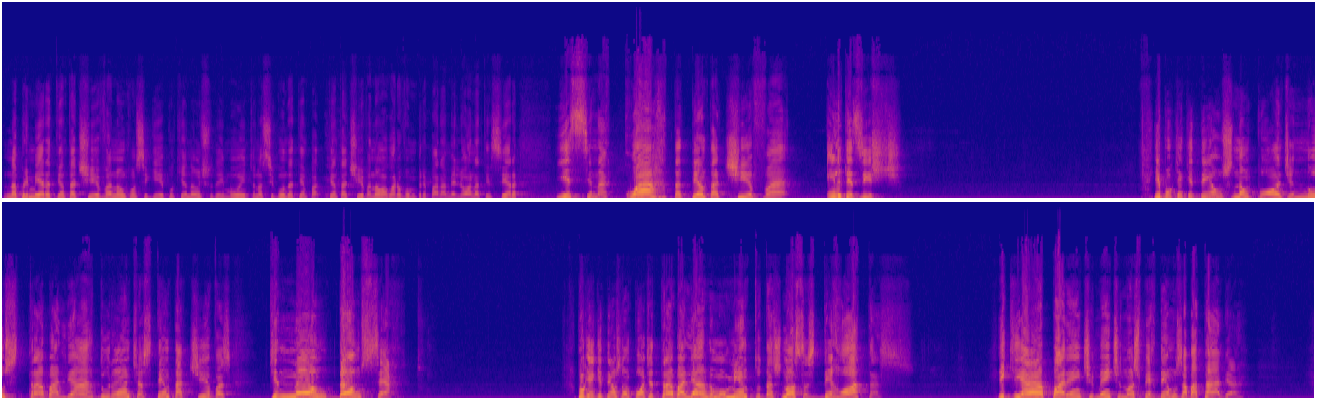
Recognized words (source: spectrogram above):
na primeira tentativa não consegui, porque não estudei muito. Na segunda tentativa, não, agora eu vou me preparar melhor. Na terceira. E se na quarta tentativa ele desiste? E por que, que Deus não pode nos trabalhar durante as tentativas que não dão certo? Por que, que Deus não pode trabalhar no momento das nossas derrotas? E que aparentemente nós perdemos a batalha.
